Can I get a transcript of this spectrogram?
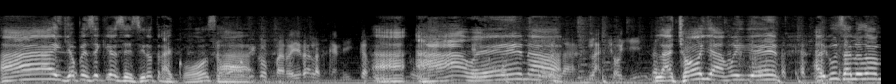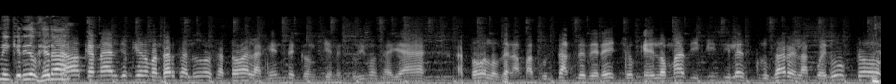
Ay, yo pensé que ibas a decir otra No, cosa. digo, para ir a las canicas. Ah, ¿no? ah, buena. La, la chollita. La cholla, muy bien. ¿Algún saludo, mi querido Gera? No, canal, yo quiero mandar saludos a toda la gente con quien estuvimos allá, a todos los de la Facultad de Derecho, que lo más difícil es cruzar el acueducto.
